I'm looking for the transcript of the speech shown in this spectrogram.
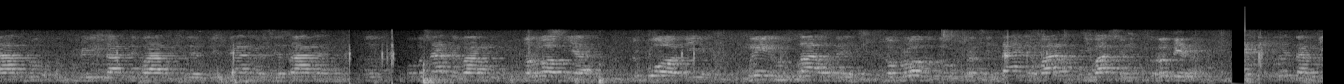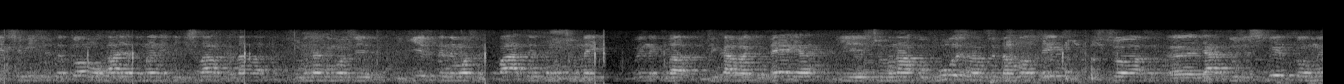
театру, привітати вас з різдвяними святами, побажати вам здоров'я, любові, миру, злагоди, добробуту, процвітання вас і вашим родинам. Коли там більше місяця тому Галя до мене підійшла, сказала, що вона не може їсти, не може спати, тому що в неї виникла цікава ідея і що вона обурена вже давно тим, що е, як дуже швидко ми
